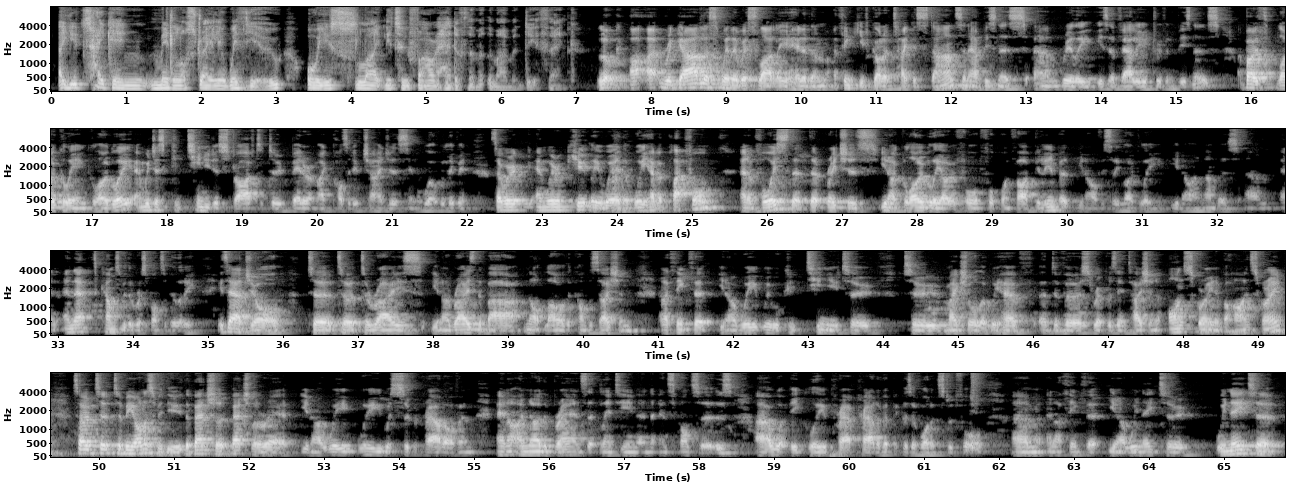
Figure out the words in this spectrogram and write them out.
are you taking Middle Australia with you, or are you slightly too far ahead of them at the moment? Do you think? Look, regardless whether we're slightly ahead of them, I think you've got to take a stance, and our business um, really is a value driven business, both locally and globally. And we just continue to strive to do better and make positive changes in the world we live in. So we're and we're acutely aware that we have a platform and a voice that, that reaches, you know, globally over four, 4.5 billion, but, you know, obviously locally, you know, our numbers. Um, and, and that comes with a responsibility. It's our job to, to, to raise, you know, raise the bar, not lower the conversation. And I think that, you know, we, we will continue to, to make sure that we have a diverse representation on screen and behind screen. So to, to be honest with you, the Bachelor, Bachelorette, you know, we, we were super proud of, and, and I know the brands that lent in and, and sponsors uh, were equally proud, proud of it because of what it stood for. Um, and I think that, you know, we need to, we need to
